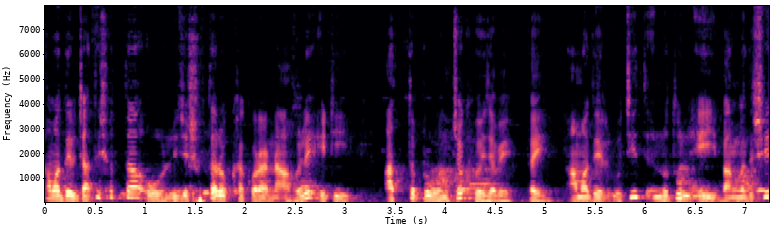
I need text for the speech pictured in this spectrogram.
আমাদের জাতিসত্তা ও নিজস্বতা রক্ষা করা না হলে এটি আত্মপ্রবঞ্চক হয়ে যাবে। তাই আমাদের উচিত নতুন এই বাংলাদেশে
